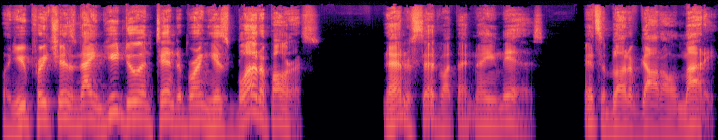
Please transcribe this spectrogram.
when you preach his name, you do intend to bring his blood upon us. They understood what that name is. It's the blood of God Almighty.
